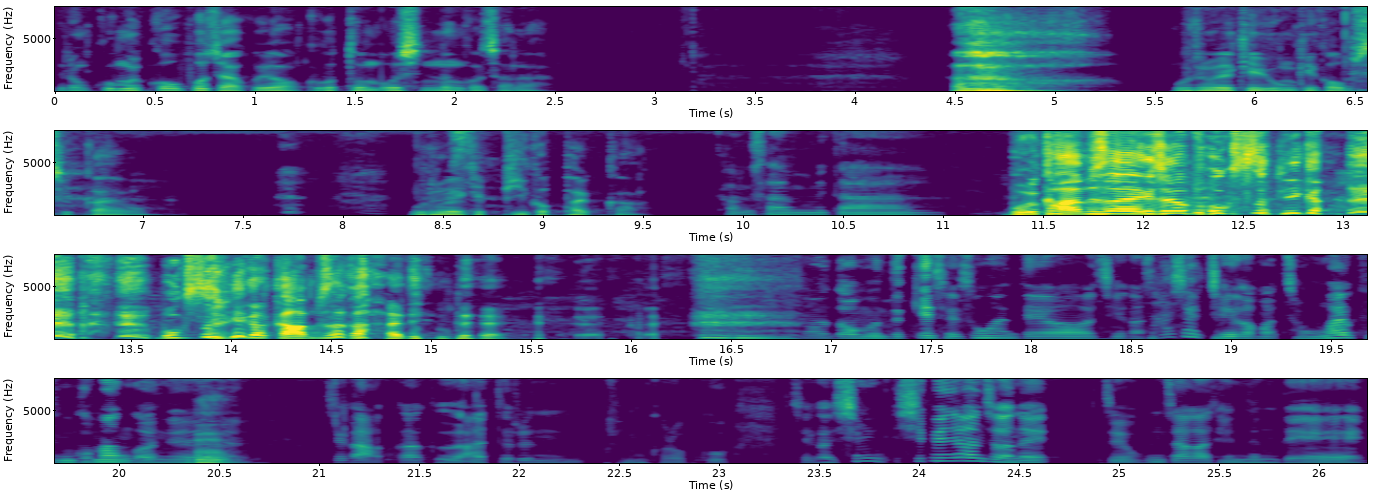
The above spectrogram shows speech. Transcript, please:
이런 꿈을 꿔보자고요. 그것도 멋있는 거잖아. 아, 우리는 왜 이렇게 용기가 없을까요? 우리는 왜 이렇게 비겁할까? 감사합니다. 뭘 감사해? 저 목소리가 목소리가 감사가 아닌데. 저 너무 늦게 죄송한데요. 제가 사실 제가 정말 궁금한 거는 응. 제가 아까 그 아들은 좀 그렇고 제가 10, 12년 전에 이제 혼자가 됐는데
